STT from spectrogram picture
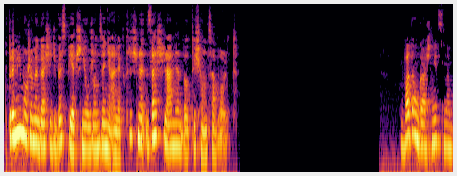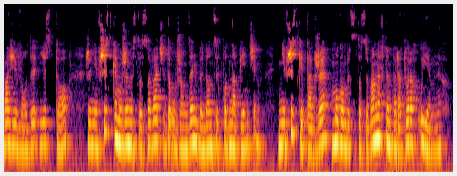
którymi możemy gasić bezpiecznie urządzenia elektryczne zasilane do 1000 V. Wadą gaśnic na bazie wody jest to, że nie wszystkie możemy stosować do urządzeń będących pod napięciem. Nie wszystkie także mogą być stosowane w temperaturach ujemnych.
